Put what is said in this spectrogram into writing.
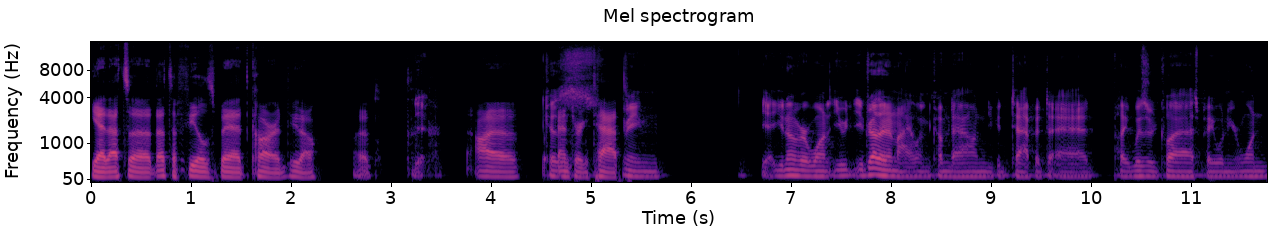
yeah, that's a that's a feels bad card. You know, Yeah. Uh, entering tapped. I mean, yeah, you never want you. You'd rather an island come down. You could tap it to add, play wizard class, play one of your one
